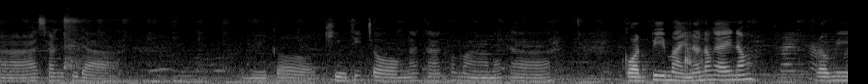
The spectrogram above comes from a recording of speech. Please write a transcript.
ะ ช่างธิดา อันนี้ก็คิวที่จองนะคะเข้ามานะคะ ก่อนปีใหม่นะน้องไอซ์เนาะใช่ค่ะเรามี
